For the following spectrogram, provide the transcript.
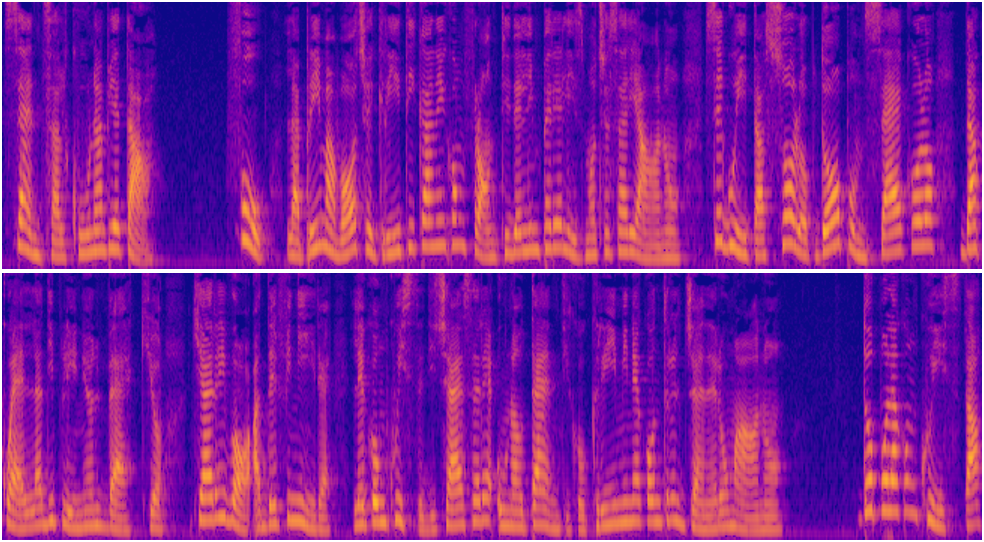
senza alcuna pietà. Fu la prima voce critica nei confronti dell'imperialismo cesariano, seguita solo dopo un secolo da quella di Plinio il Vecchio, che arrivò a definire le conquiste di Cesare un autentico crimine contro il genere umano. Dopo la conquista,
